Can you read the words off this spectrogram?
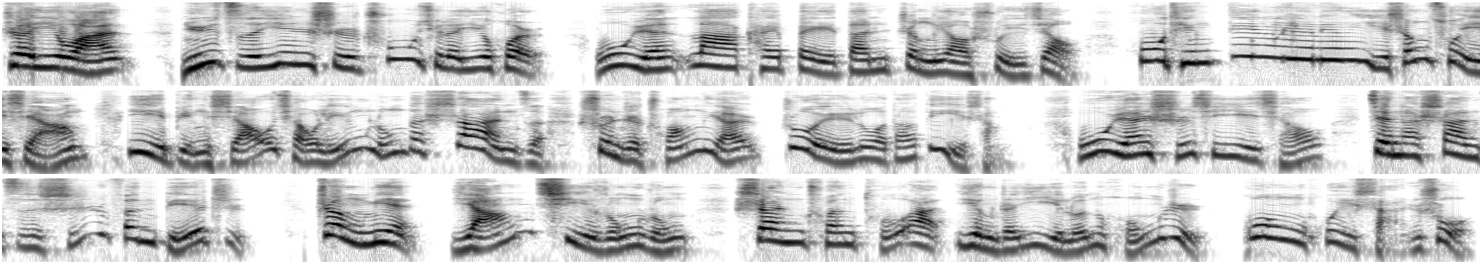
这一晚，女子因事出去了一会儿，吴元拉开被单，正要睡觉，忽听叮铃铃一声脆响，一柄小巧玲珑的扇子顺着床沿坠落到地上。吴元拾起一瞧，见那扇子十分别致，正面阳气融融，山川图案映着一轮红日，光辉闪烁，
